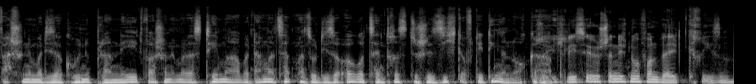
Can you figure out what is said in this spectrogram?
war schon immer dieser grüne Planet, war schon immer das Thema. Aber damals hat man so diese eurozentristische Sicht auf die Dinge noch gehabt. Also ich lese hier ständig nur von Weltkrisen,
